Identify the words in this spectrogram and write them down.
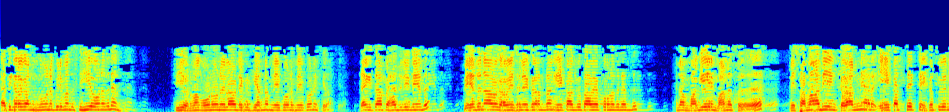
ඇති කරගන්න නුවණ පිළිබඳ සිහිය ඕනද නැද්ද? සිහිය ඕන. මම ඕන ඕන වෙලාවට එක කියන්නම් මේක ඕන මේක ඕන කියලා. දැන් ඉතින් පැහැදිලි නේද? වේදනාව ගවේෂණය කරන්න නම් ඒකාග්‍රතාවයක් ඕනද නැද්ද? එහෙනම් මගේ මනස මේ සමාධියෙන් කරන්නේ අර ඒකත් එක්ක එකතු වෙන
